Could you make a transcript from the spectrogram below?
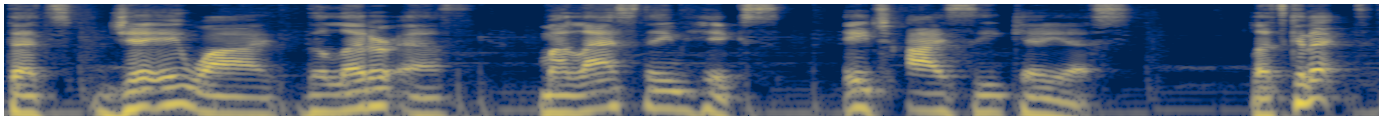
That's J A Y, the letter F, my last name Hicks, H I C K S. Let's connect.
